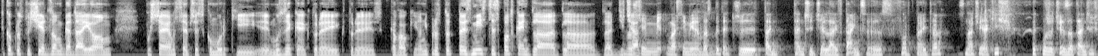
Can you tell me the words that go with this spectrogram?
tylko po prostu siedzą, gadają, puszczają sobie przez komórki y, muzykę, której, której kawałki. Oni po prostu, to jest miejsce spotkań dla, dla, dla dzieciaków. Właśnie, właśnie miałem mhm. was pytać, czy tań, tańczycie live tańce z Fortnite'a? Znacie jakiś? Możecie zatańczyć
